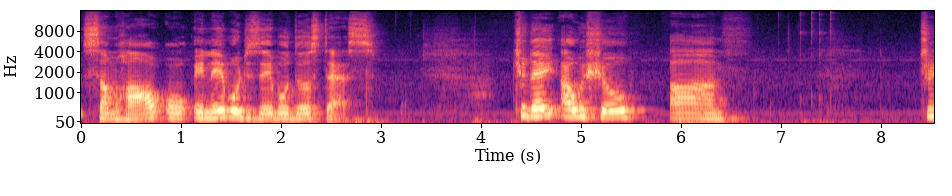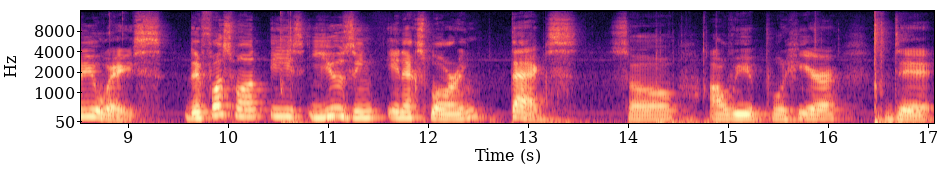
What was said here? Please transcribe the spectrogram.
somehow or enable disable those tests. Today I will show um, three ways. The first one is using in exploring tags. So I will put here the,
